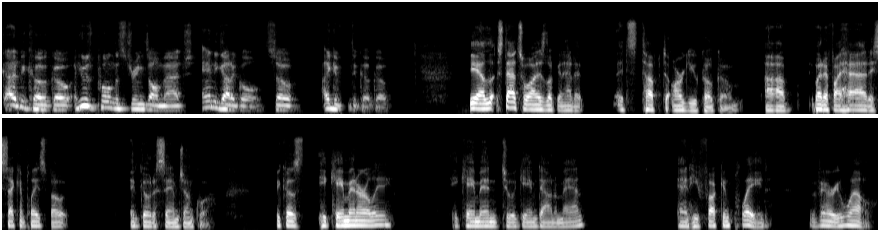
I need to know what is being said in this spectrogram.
gotta be Coco. He was pulling the strings all match, and he got a goal. So I give it to Coco. Yeah, stats wise, looking at it, it's tough to argue Coco. Uh, but if I had a second place vote, it'd go to Sam Junqua because he came in early. He came into a game down a man and he fucking played very well.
